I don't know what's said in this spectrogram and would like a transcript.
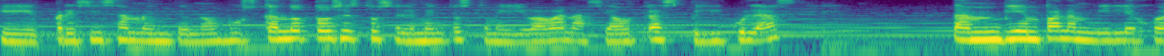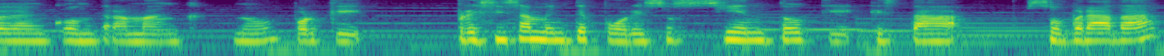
que, precisamente, ¿no? Buscando todos estos elementos que me llevaban hacia otras películas, también para mí le juega en contra Mank, ¿no? Porque precisamente por eso siento que, que está sobrada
